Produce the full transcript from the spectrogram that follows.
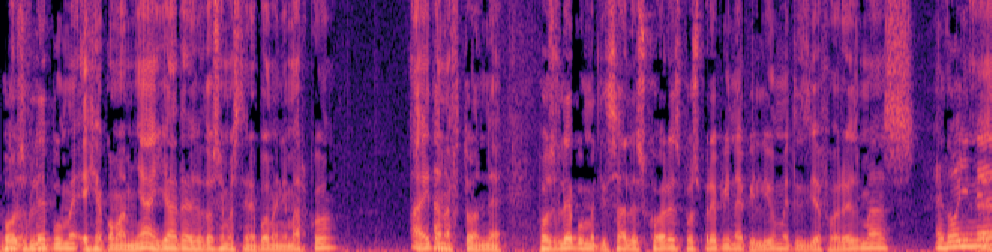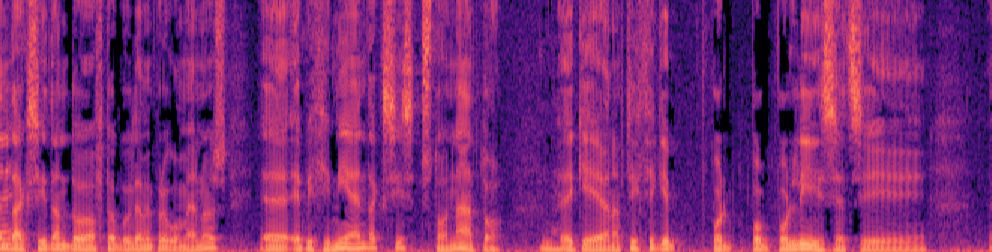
πώς βλέπουμε. Έχει ακόμα μια. Για δώσε μας την επόμενη, Μάρκο. Α, ήταν αυτό, ναι. Πώς βλέπουμε τις άλλες χώρες, πώς πρέπει να επιλύουμε τις διαφορές μας. Εδώ είναι. Ε, εντάξει, ήταν το αυτό που είδαμε προηγουμένως. Ε, επιθυμία ένταξης στο ΝΑΤΟ. Ναι. Ε, και αναπτύχθηκε πολύ, έτσι, ε,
